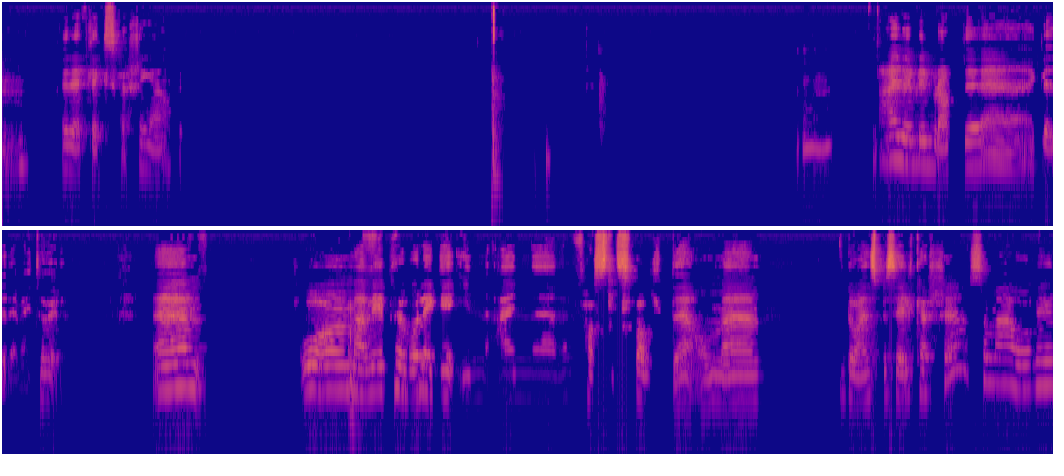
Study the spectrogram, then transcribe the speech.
Mm. Reflekscashing er. Nei, det blir bra. Det gleder jeg meg til å høre. Um, og jeg vil prøve å legge inn en eh, fast spalte om uh, da en spesiell cashe, som jeg òg vil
